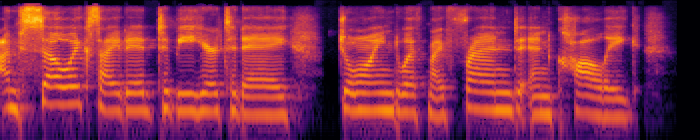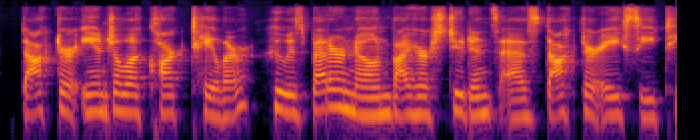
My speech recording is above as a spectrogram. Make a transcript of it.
I'm so excited to be here today, joined with my friend and colleague, Dr. Angela Clark Taylor, who is better known by her students as Dr. ACT.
